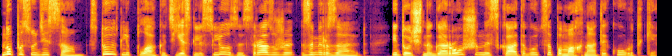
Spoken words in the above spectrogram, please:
Но посуди сам, стоит ли плакать, если слезы сразу же замерзают и точно горошины скатываются по мохнатой куртке.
